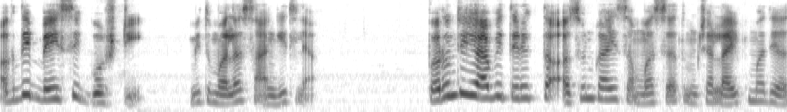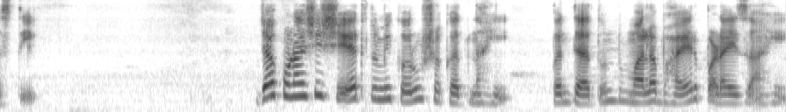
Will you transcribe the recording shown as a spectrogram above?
अगदी बेसिक गोष्टी मी तुम्हाला सांगितल्या. परंतु या व्यतिरिक्त अजून काही समस्या तुमच्या लाईफमध्ये असतील. ज्या कोणाशी शेअर तुम्ही करू शकत नाही पण त्यातून तुम्हाला बाहेर पडायचं आहे.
